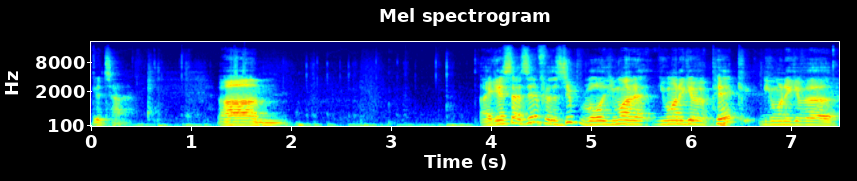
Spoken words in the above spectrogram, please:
Good time. Um, I guess that's it for the Super Bowl. You want to you want to give a pick? Do you want to give a,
